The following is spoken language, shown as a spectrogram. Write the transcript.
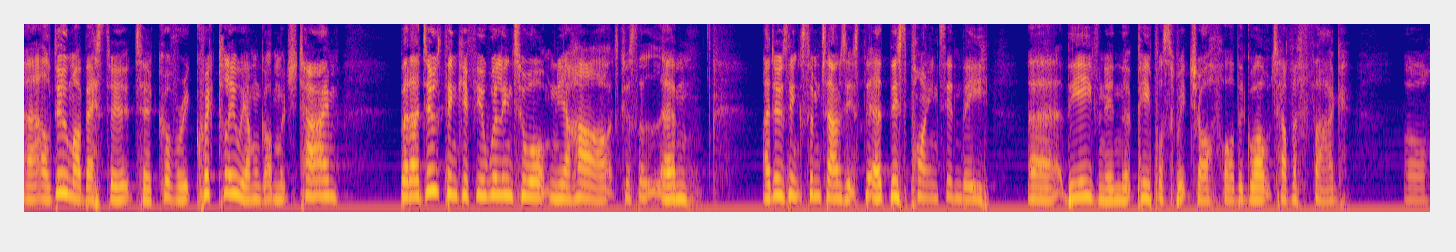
uh, I'll do my best to, to cover it quickly, we haven't got much time, but I do think if you're willing to open your heart, because um, I do think sometimes it's at this point in the, uh, the evening that people switch off or they go out to have a fag or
